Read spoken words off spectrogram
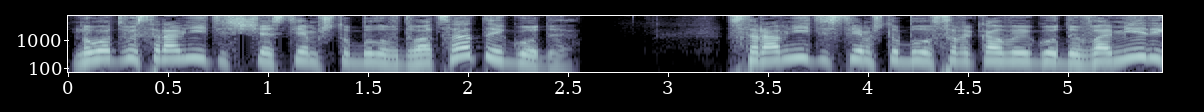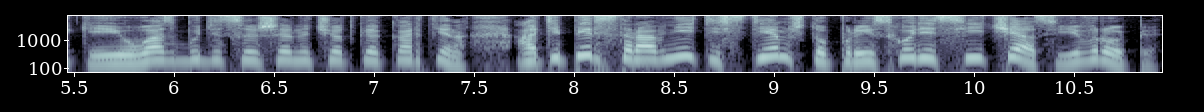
Но вот вы сравните сейчас с тем, что было в 20-е годы, Сравните с тем, что было в 40-е годы в Америке, и у вас будет совершенно четкая картина. А теперь сравните с тем, что происходит сейчас в Европе.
